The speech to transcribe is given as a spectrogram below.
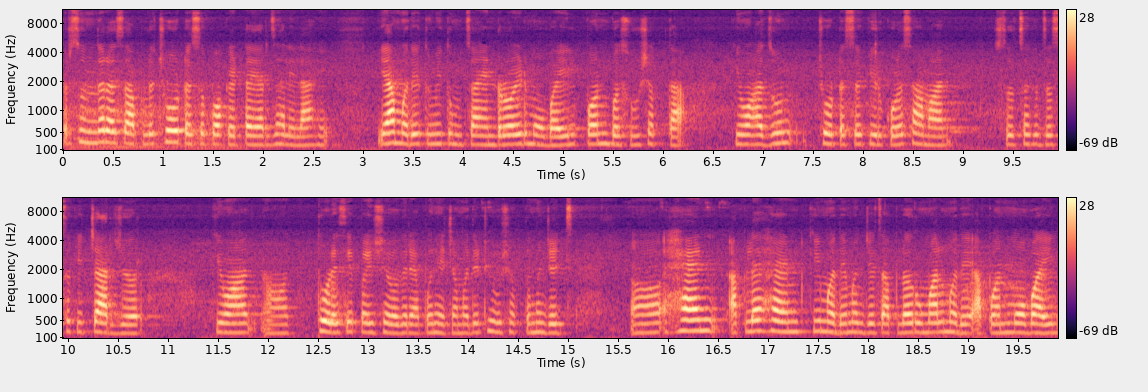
तर सुंदर असं आपलं छोटंसं पॉकेट तयार झालेलं आहे. यामध्ये तुम्ही तुमचा अँड्रॉईड मोबाईल पण बसवू शकता. किंवा अजून छोटंसं किरकोळ सामान जसं जसं की चार्जर किंवा थोडेसे पैसे वगैरे आपण ह्याच्यामध्ये ठेवू शकतो. म्हणजेच हँड आपल्या हँड कीमध्ये म्हणजेच आपल्या रुमालमध्ये आपण मोबाईल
